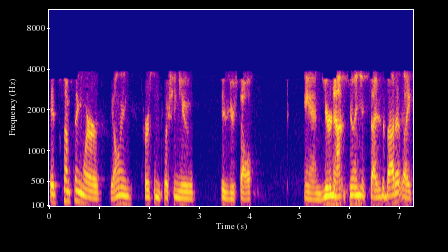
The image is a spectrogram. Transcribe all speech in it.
it's something where the only person pushing you is yourself and you're not feeling excited about it like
